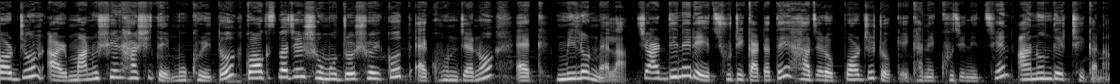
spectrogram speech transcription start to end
গর্জন আর মানুষের হাসিতে মুখরিত কক্সবাজার সমুদ্র সৈকত এখন যেন এক মিলন মেলা চার দিনের এই ছুটি কাটাতে হাজারো পর্যটক এখানে খুঁজে নিচ্ছেন আনন্দের ঠিকানা।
